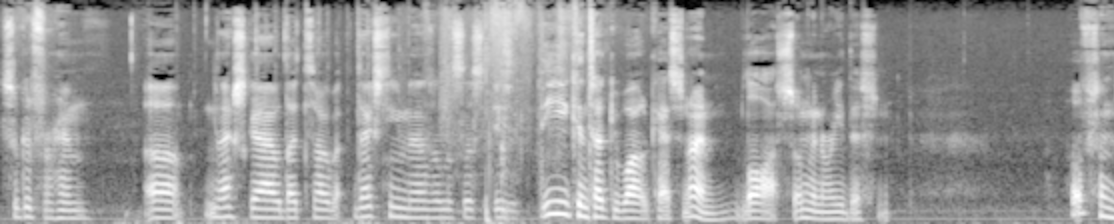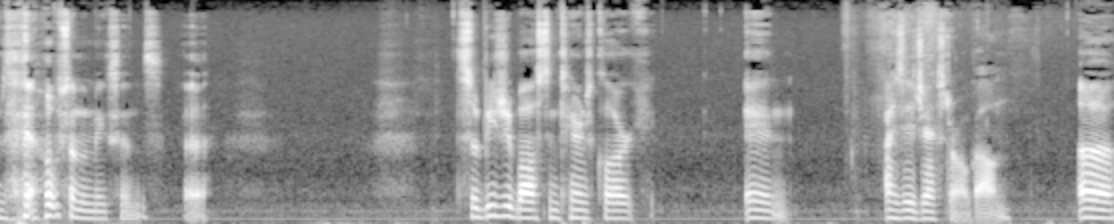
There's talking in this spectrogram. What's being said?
So good for him. Uh, next guy I would like to talk about. Next team that is on this list is the Kentucky Wildcats, and I'm lost, so I'm gonna read this. And hope some hope something makes sense. Uh, so BJ Boston, Terrence Clarke, and Isaiah Jackson are all gone. Uh,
